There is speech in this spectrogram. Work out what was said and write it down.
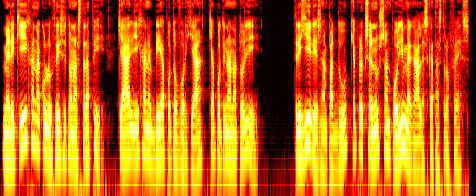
Μερικοί είχαν ακολουθήσει τον Αστραπή και άλλοι είχαν μπει από το βοριά και από την Ανατολή. Τριγύριζαν παντού και προξενούσαν πολύ μεγάλες καταστροφές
